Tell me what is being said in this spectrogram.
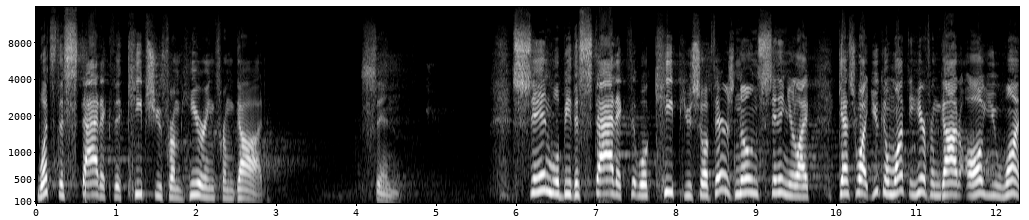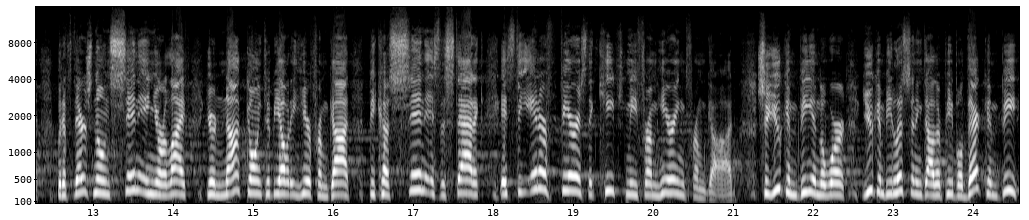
What's the static that keeps you from hearing from God? Sin. Sin will be the static that will keep you. So if there's known sin in your life, guess what? You can want to hear from God all you want. But if there's known sin in your life, you're not going to be able to hear from God because sin is the static. It's the interference that keeps me from hearing from God. So you can be in the Word, you can be listening to other people. There can be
